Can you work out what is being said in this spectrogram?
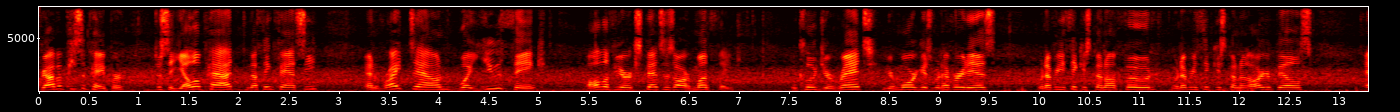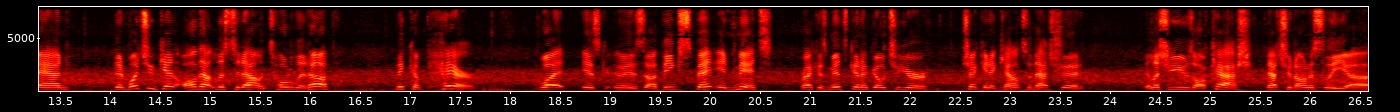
grab a piece of paper, just a yellow pad, nothing fancy, and write down what you think all of your expenses are monthly. Include your rent, your mortgage, whatever it is, whatever you think you spend on food, whatever you think you spend on all your bills. And then once you get all that listed out and total it up, then compare what is, is uh, being spent in Mint, right? Because Mint's gonna go to your checking account, so that should, unless you use all cash, that should honestly uh,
